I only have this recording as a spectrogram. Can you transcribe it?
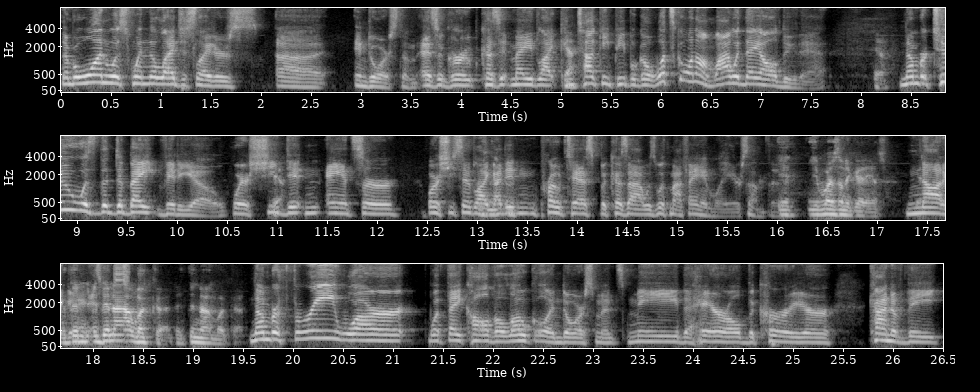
Number one was when the legislators uh, endorsed them as a group because it made like Yeah. Kentucky people go, "What's going on? Why would they all do that?" Yeah. Number two was the debate video where she Yeah. didn't answer, or she said like, "I Mhm. didn't protest because I was with my family" or something. It, it wasn't a good answer. Not a It good. didn't, it did not look good. It did not look good. Number three were what they call the local endorsements me, the Herald, the Courier, kind of the,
